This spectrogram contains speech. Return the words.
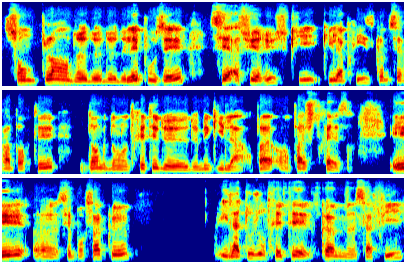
son plan de, de, l'épouser, c'est Assuérus qui, qui l'a prise, comme c'est rapporté donc, dans le traité de, de Megillah, en, page 13. Et euh, c'est pour ça que il a toujours traité comme sa fille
